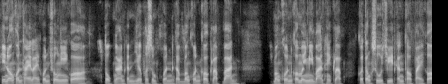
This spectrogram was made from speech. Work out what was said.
พี่น้องคนไทยหลายคนช่วงนี้ก็ตกงานกันเยอะพอสมควรครับบางคนก็กลับบ้าน บางคนก็ไม่มีบ้านให้กลับ ก็ต้องสู้ชีวิตกันต่อไปก็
